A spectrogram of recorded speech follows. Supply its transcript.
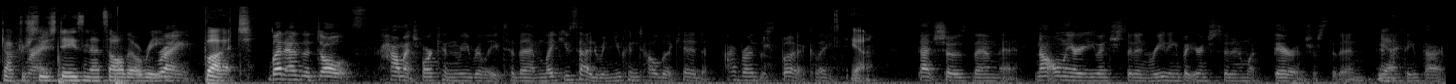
Dr. Right. Seuss days and that's all they'll read. Right. But But as adults, how much more can we relate to them? Like you said, when you can tell the kid, "I've read this book," like yeah, that shows them that not only are you interested in reading, but you're interested in what they're interested in. And Yeah. I think that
